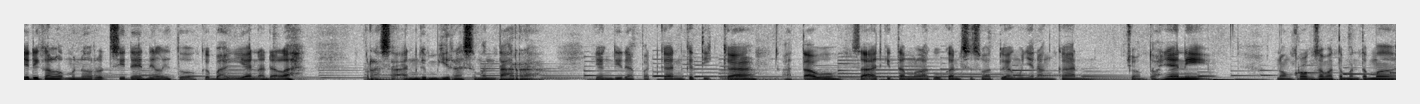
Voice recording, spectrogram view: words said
Jadi kalau menurut si Daniel itu kebahagiaan adalah perasaan gembira sementara yang didapatkan ketika atau saat kita melakukan sesuatu yang menyenangkan. Contohnya nih, nongkrong sama teman-teman,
